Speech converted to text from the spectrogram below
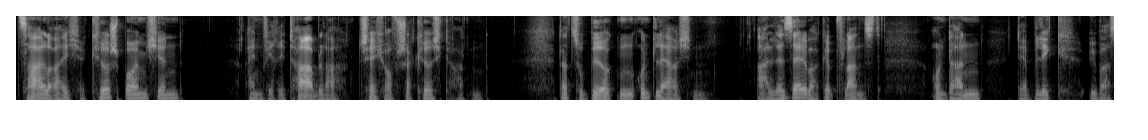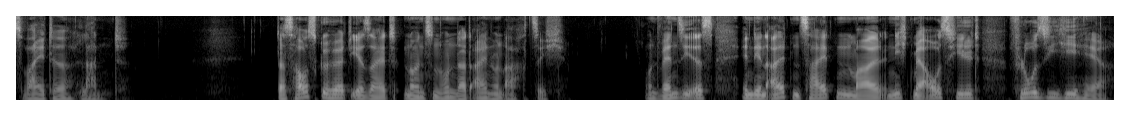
zahlreiche Kirschbäumchen, ein veritabler tschechowscher Kirchgarten. Dazu Birken und Lärchen, alle selber gepflanzt, und dann der Blick übers weite Land. Das Haus gehört ihr seit 1981. Und wenn sie es in den alten Zeiten mal nicht mehr aushielt, floh sie hierher,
